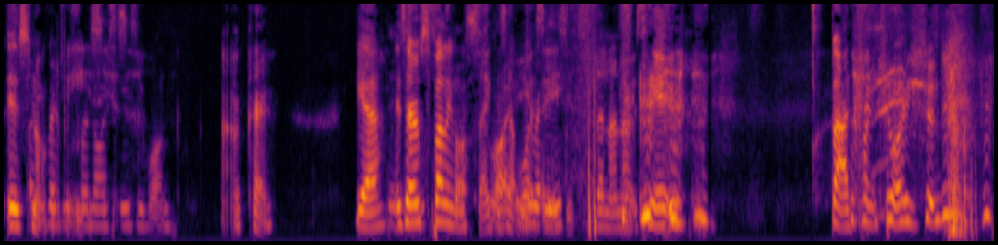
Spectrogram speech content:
it's are you not going to ready be for a easy. nice, easy one? Okay. Yeah. Is there a spelling mistake? Is that why it's ready? easy? Then I know it's you. Bad punctuation.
